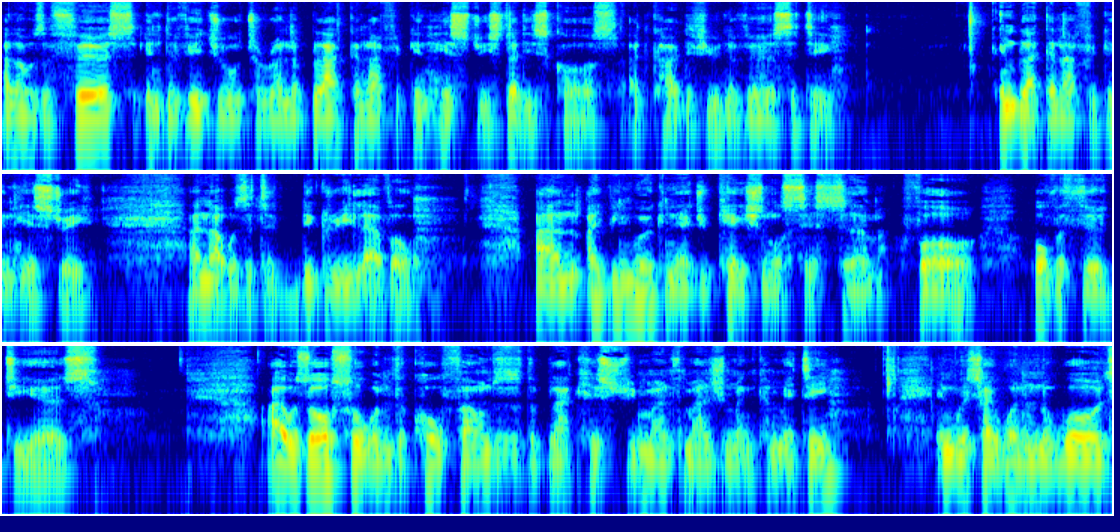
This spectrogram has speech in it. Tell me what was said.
and I was the first individual to run a Black and African History Studies course at Cardiff University in Black and African History, and that was at a degree level. And I've been working in the educational system for over 30 years. I was also one of the co-founders of the Black History Month Management Committee, in which I won an award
